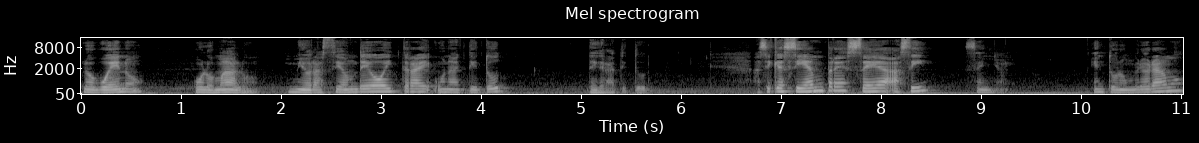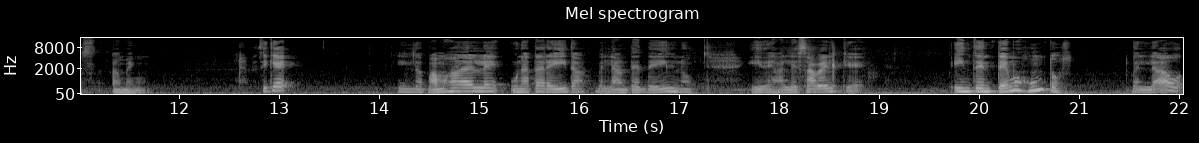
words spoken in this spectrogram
lo bueno o lo malo, mi oración de hoy trae una actitud de gratitud. Así que siempre sea así, Señor. En tu nombre oramos. Amén. Así que vamos a darle una tareita, ¿verdad? Antes de irnos y dejarle saber que intentemos juntos, ¿verdad?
